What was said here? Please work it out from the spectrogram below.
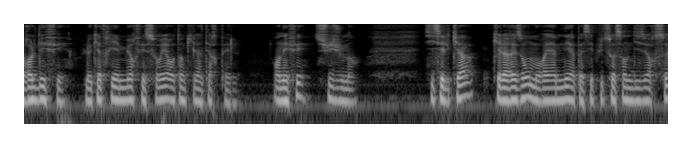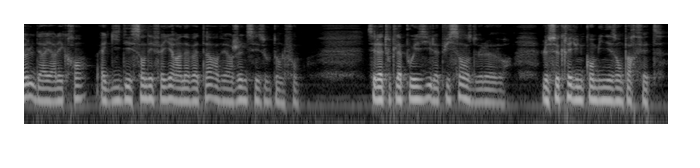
Drôle d'effet, le quatrième mur fait sourire autant qu'il interpelle. En effet, suis-je humain? Si c'est le cas, quelle raison m'aurait amené à passer plus de 70 heures seul derrière l'écran, à guider sans défaillir un avatar vers je ne sais où dans le fond? C'est là toute la poésie, la puissance de l'œuvre, le secret d'une combinaison parfaite,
